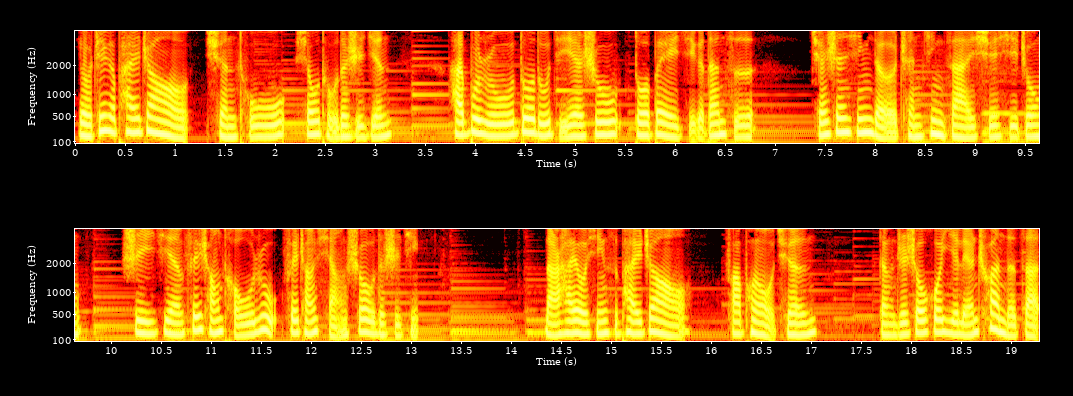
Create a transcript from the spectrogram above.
有这个拍照、选图、修图的时间，还不如多读几页书，多背几个单词，全身心的沉浸在学习中，是一件非常投入、非常享受的事情。哪还有心思拍照、发朋友圈？等着收获一连串的赞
